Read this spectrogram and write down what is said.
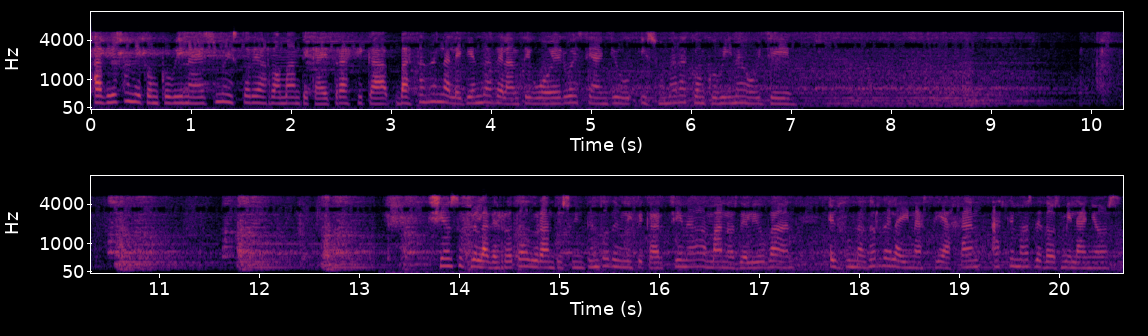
Adiós a mi concubina es una historia romántica y trágica basada en la leyenda del antiguo héroe Xian Yu y su amada concubina Wu Ji. Xian sufrió la derrota durante su intento de unificar China a manos de Liu Ban, el fundador de la dinastía Han, hace más de 2000 años.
